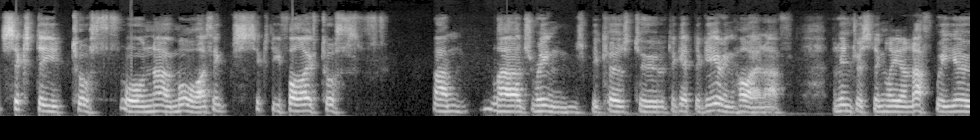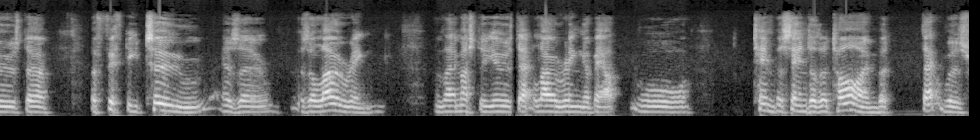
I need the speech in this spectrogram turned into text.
60 tooth or no more, I think 65 tooth um, large rings because to, to get the gearing high enough. And interestingly enough, we used uh, a 52 as a as a low ring. They must have used that low ring about oh, 10% of the time, but that was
